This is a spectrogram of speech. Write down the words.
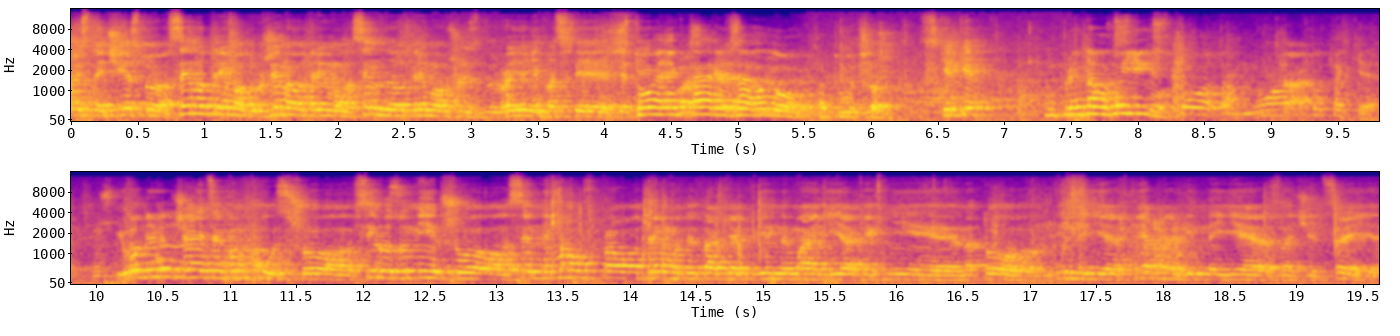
щось нечисто. Син отримав, дружина отримала, син отримав щось в районі 25. 100 гектарів загалом. Скільки? Ну, при Там 100. 100 там, ну а Так. хто таке? Ну, І от виходить конфуз, що всі розуміють, що син не мав права отримати, так як він не має ніяких ні на то. Він не є фермер, він не є, значить, цей е,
